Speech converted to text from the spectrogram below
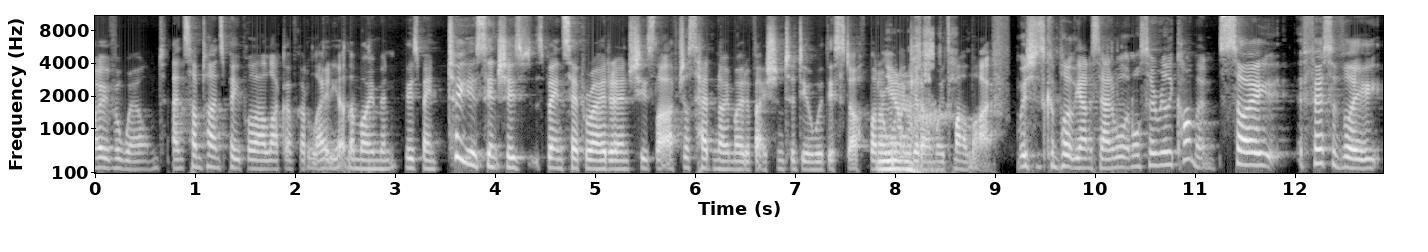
overwhelmed. And sometimes people are like, I've got a lady at the moment who's been two years since she's been separated and she's like, I've just had no motivation to deal with this stuff, but I want to get on with my life, which is completely understandable and also really common. So, firstly,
